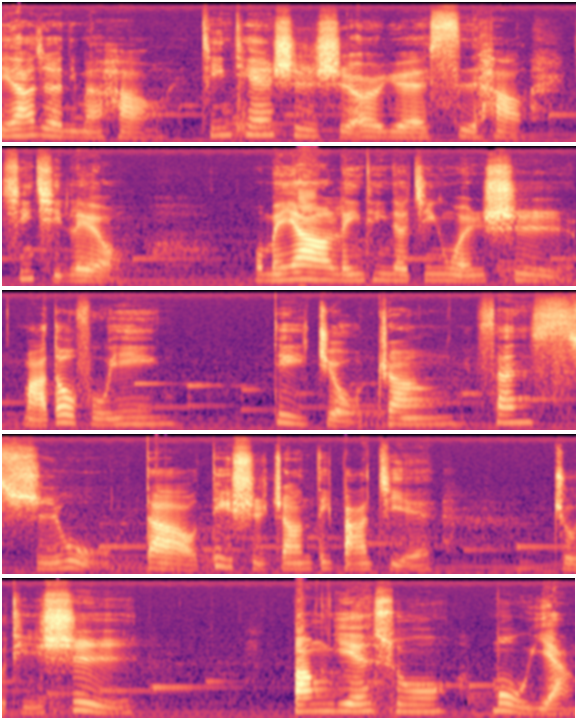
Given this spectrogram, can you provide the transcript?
祈祷者，你们好。今天是十二月四号，星期六。我们要聆听的经文是《马窦福音》第九章三十五到第十章第八节，主题是帮耶稣牧羊。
